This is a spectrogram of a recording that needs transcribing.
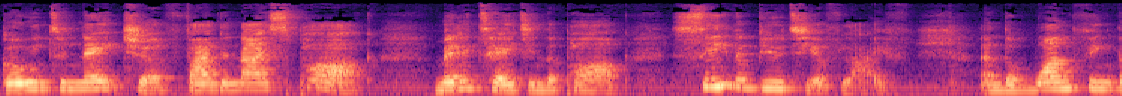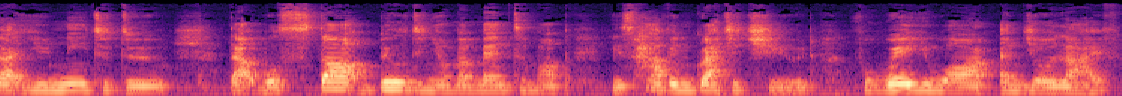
go into nature, find a nice park, meditate in the park, see the beauty of life. And the one thing that you need to do that will start building your momentum up is having gratitude for where you are and your life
